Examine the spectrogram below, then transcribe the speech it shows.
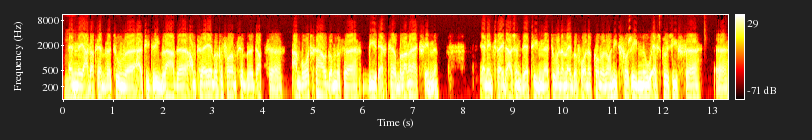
Hm. En ja, dat hebben we toen we uit die drie bladen entree hebben gevormd, hebben we dat aan boord gehouden, omdat we bier echt heel belangrijk vinden. En in 2013, uh, toen we daarmee begonnen, konden we nog niet voorzien hoe explosief uh,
